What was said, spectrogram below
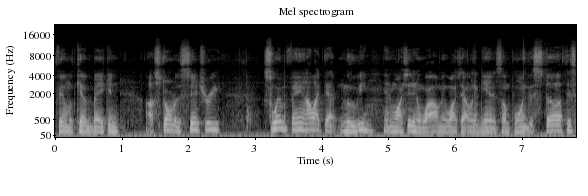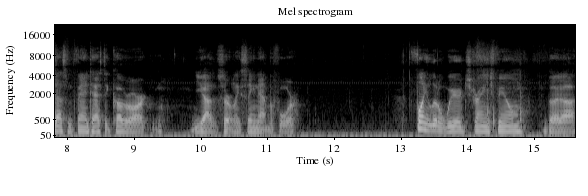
film with Kevin Bacon. Uh, Storm of the Century. Swim fan, I like that movie. Hadn't watched it in a while. I may watch that one again at some point. The stuff, this has some fantastic cover art. You guys have certainly seen that before. Funny little weird, strange film, but uh,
